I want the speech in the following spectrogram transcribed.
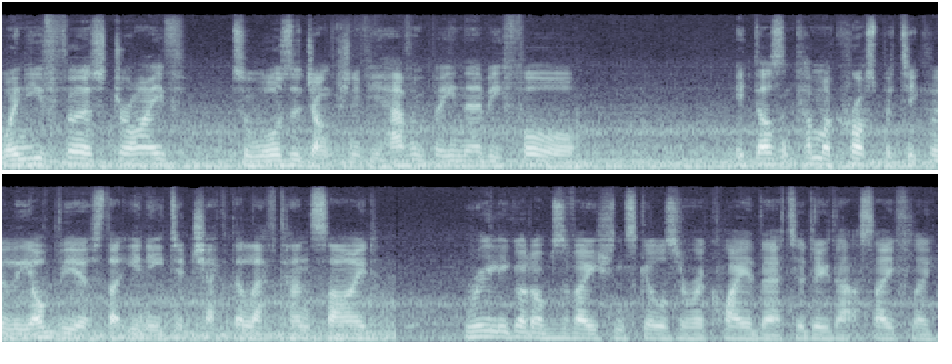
When you first drive towards the junction, if you haven't been there before, it doesn't come across particularly obvious that you need to check the left hand side. Really good observation skills are required there to do that safely.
